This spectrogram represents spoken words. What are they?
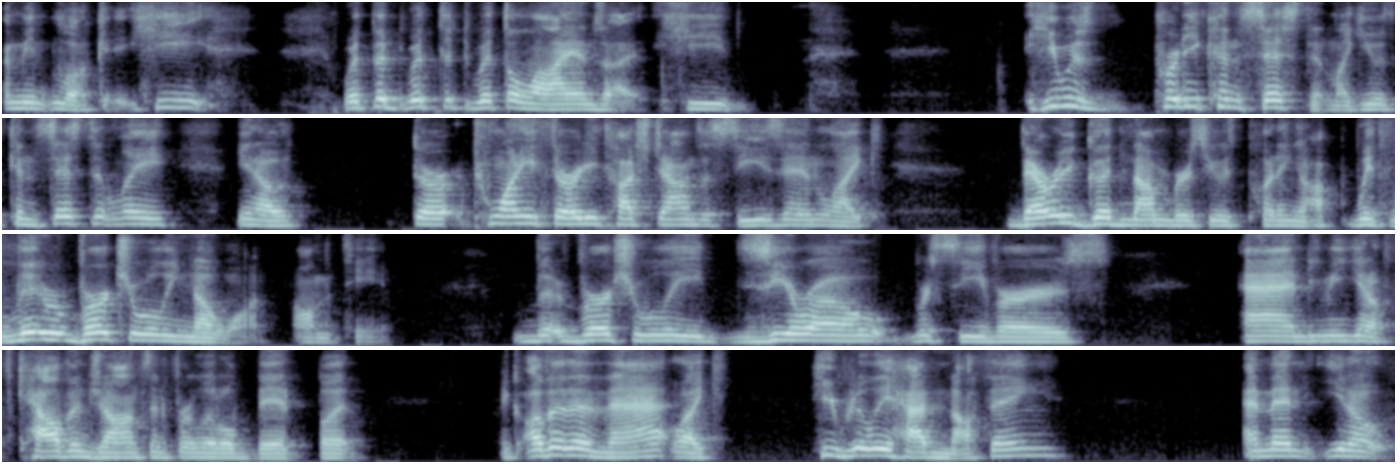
I mean, look, he with the with the with the Lions, he he was pretty consistent. Like he was consistently, you know, 20, 30 touchdowns a season, like very good numbers he was putting up with literally virtually no one on the team. The, virtually zero receivers. And you mean, you know, Calvin Johnson for a little bit, but like other than that, like he really had nothing. And then, you know,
